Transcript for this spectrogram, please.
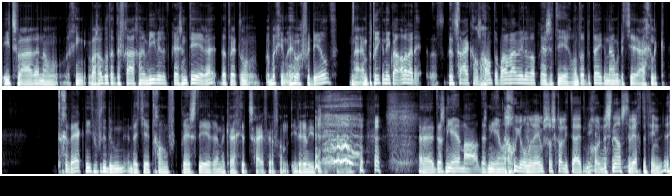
iets waren, dan ging, was ook altijd de vraag: van wie wil het presenteren? Dat werd dan op het begin heel erg verdeeld. Nou, en Patrick en ik waren allebei, de, dat, sta ik als hand op, maar wij willen wel presenteren. Want dat betekent namelijk dat je eigenlijk het werk niet hoeft te doen en dat je het gewoon presenteren. En dan krijg je het cijfer van iedereen die het. Eh, dat is niet helemaal. Dat is niet helemaal Goede ondernemerskwaliteit om gewoon de snelste weg te vinden.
